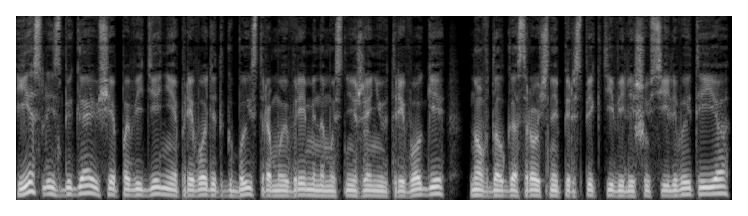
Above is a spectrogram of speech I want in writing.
Если избегающее поведение приводит к быстрому и временному снижению тревоги, но в долгосрочной перспективе лишь усиливает ее,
